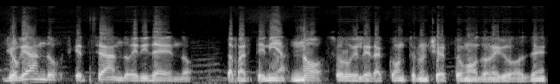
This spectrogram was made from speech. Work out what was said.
giocando, scherzando e ridendo, da parte mia no, solo che le racconto in un certo modo le cose.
